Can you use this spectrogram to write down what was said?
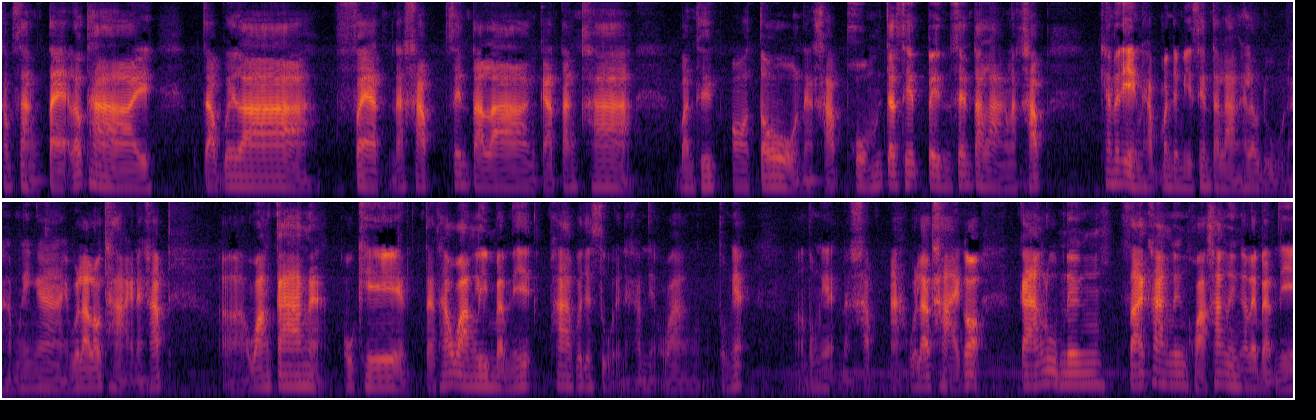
คำสั่งแตะแล้วถ่าย จับเวลาแฟดนะครับ เส้นตารางการตั้งค่า บันทึกออโต้นะครับ ผมจะเซตเป็นเส้นตารางนะครับ แค่นั้นเองครับ มันจะมีเส้นตารางให้เราดูนะครับง่ายๆ เวลาเราถ่ายนะครับวางกลางเนี่ยโอเค แต่ถ้าวางริมแบบนี้ภาพก็จะสวยนะครับเนี่ยวางตรงเนี้ยวางตรงเนี้ยนะครับอะเวลาถ่ายก็กลางรูปหนึ่งซ้ายข้างหนึ่งขวาข้างหนึ่งอะไรแบบนี้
